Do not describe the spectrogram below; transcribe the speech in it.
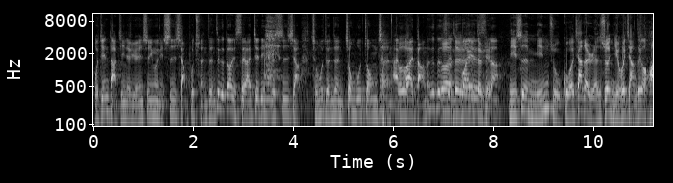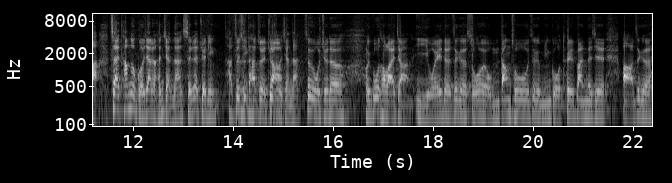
我今天打击你的原因是因为你思想不纯正，这个到底谁来界定那个思想 纯不纯正、忠不忠诚、爱不爱党？那个都是很怪的事啊。你是民主国家的人，所以你会讲这个话，在他们的国家里很简单，谁来决定？他这是他最就这么简单。所以我觉得。回过头来讲，以为的这个所谓我们当初这个民国推翻那些啊，这个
